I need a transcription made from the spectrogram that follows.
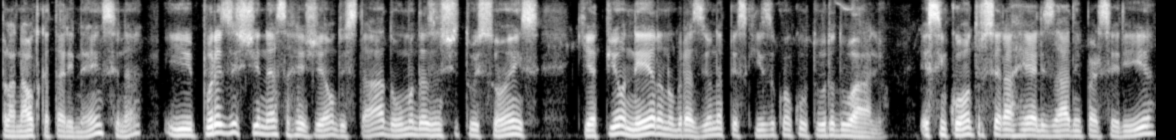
Planalto Catarinense, né? E por existir nessa região do estado uma das instituições que é pioneira no Brasil na pesquisa com a cultura do alho. Esse encontro será realizado em parceria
